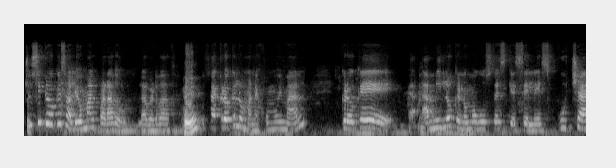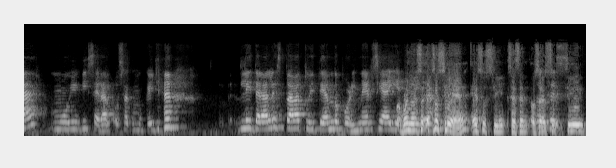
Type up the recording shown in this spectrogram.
Yo sí creo que salió mal parado, la verdad. ¿Sí? O sea, creo que lo manejó muy mal creo que a mí lo que no me gusta es que se le escucha muy visceral, o sea, como que ya literal estaba tuiteando por inercia y... Bueno, eso, sí, ¿eh? Eso sí, o sea, sí,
